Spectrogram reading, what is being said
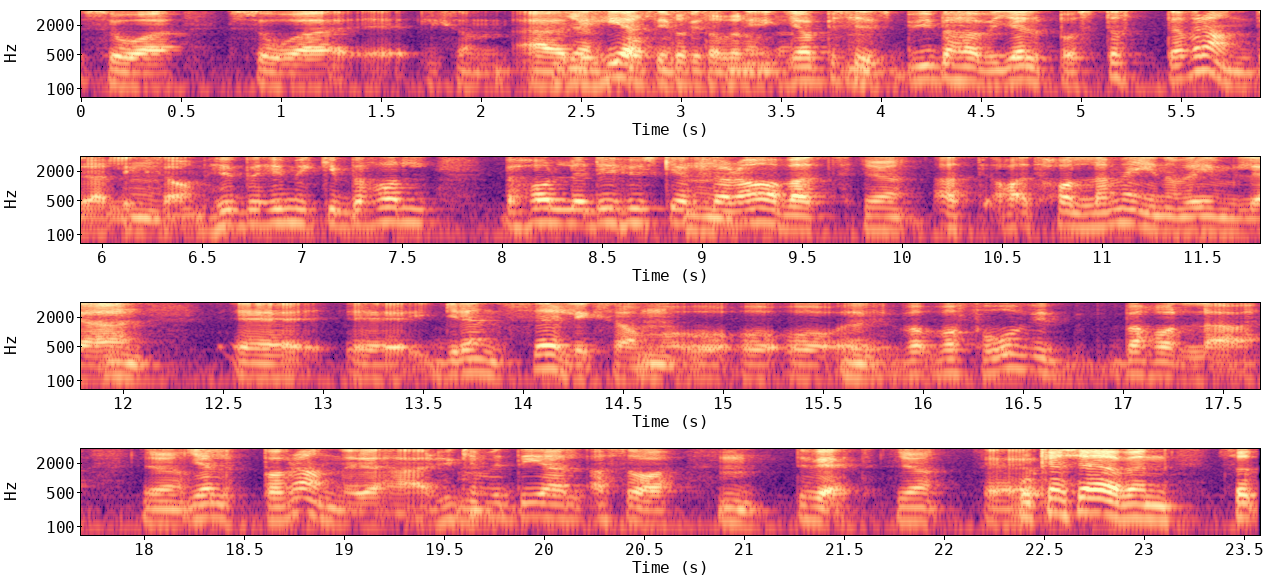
så så liksom ärlighet inför sin Ja precis. Mm. Vi behöver hjälpa och stötta varandra liksom. Mm. Hur, hur mycket behåll, behåller det? Hur ska jag klara mm. av att, yeah. att, att, hålla mig inom rimliga mm. eh, eh, gränser liksom? Mm. Och, och, och mm. vad, vad, får vi behålla? Yeah. Hjälpa varandra i det här. Hur kan mm. vi dela, alltså, mm. du vet. Ja. Eh, och kanske även så att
